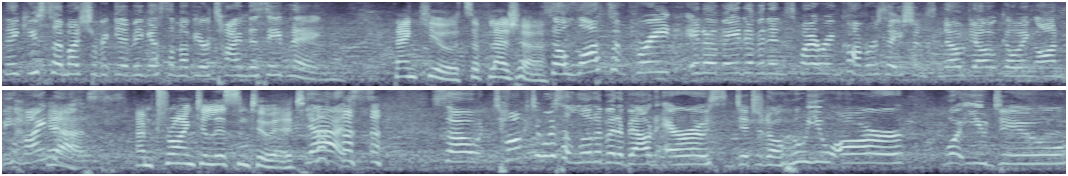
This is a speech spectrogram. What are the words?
thank you so much for giving us some of your time this evening. Thank you, it's a pleasure. So lots of great, innovative, and inspiring conversations, no doubt, going on behind yeah. us. I'm trying to listen to it. Yes. so talk to us a little bit about Eros Digital, who you are, what you do,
